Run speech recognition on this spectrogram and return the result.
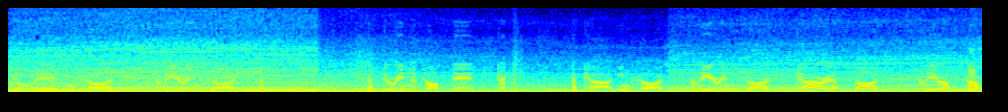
Still there, inside. Clear inside. You're in the top 10. Car inside, clear inside. Car outside, clear up top.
